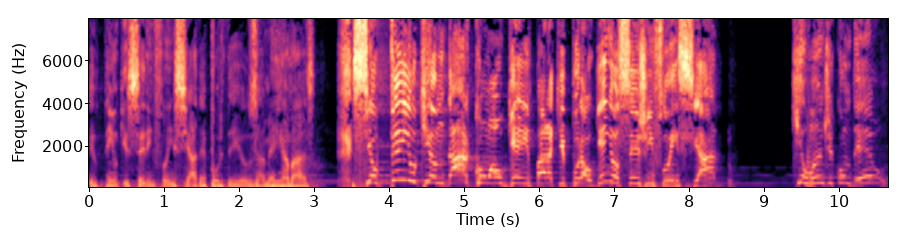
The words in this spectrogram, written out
eu tenho que ser influenciado é por Deus, amém, amados? Se eu tenho que andar com alguém para que por alguém eu seja influenciado, que eu ande com Deus.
